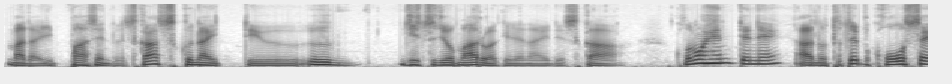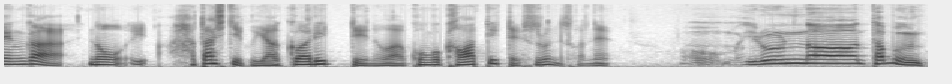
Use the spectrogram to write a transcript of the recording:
まだ1%ですか、少ないっていう実情もあるわけじゃないですか。この辺ってね、あの例えば高専がの果たしていく役割っていうのは、今後変わっていったりするんですかね？いろんな多分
